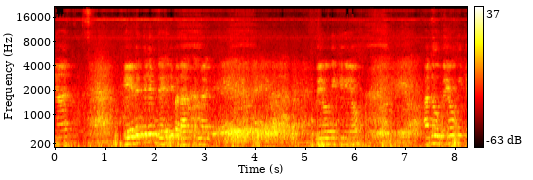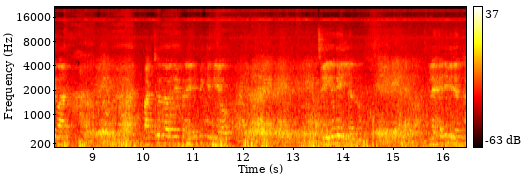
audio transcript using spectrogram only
ഞാൻ ഏതെങ്കിലും ലഹരി പദാർത്ഥങ്ങൾ ഉപയോഗിക്കുകയോ അത് ഉപയോഗിക്കുവാൻ മറ്റുള്ളവരെ പ്രേരിപ്പിക്കുകയോ ചെയ്യുകയില്ലെന്നും ലഹരി വിരുദ്ധ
